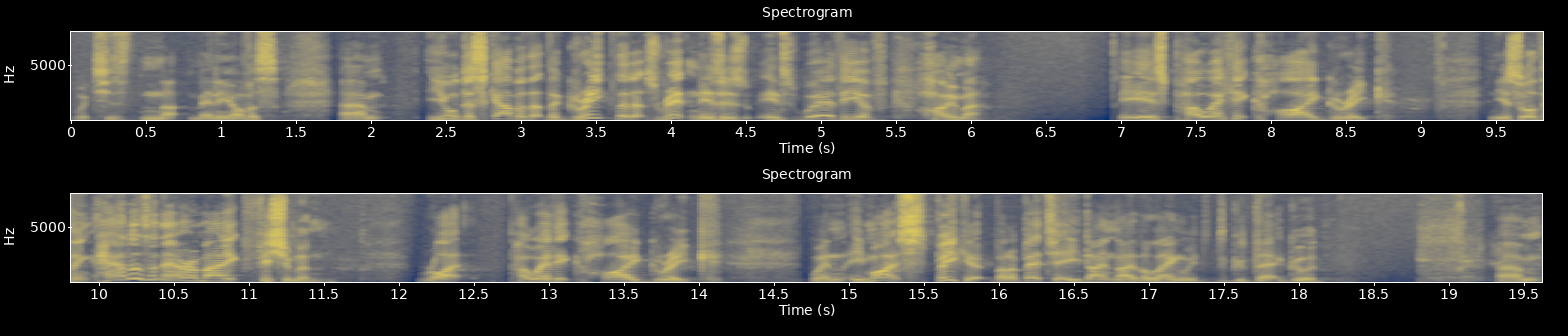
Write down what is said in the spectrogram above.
which is not many of us, um, you'll discover that the Greek that it's written is, is, is worthy of Homer. It is poetic high Greek. And you sort of think, how does an Aramaic fisherman write poetic high Greek when he might speak it, but I bet you he don't know the language that good? Um,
